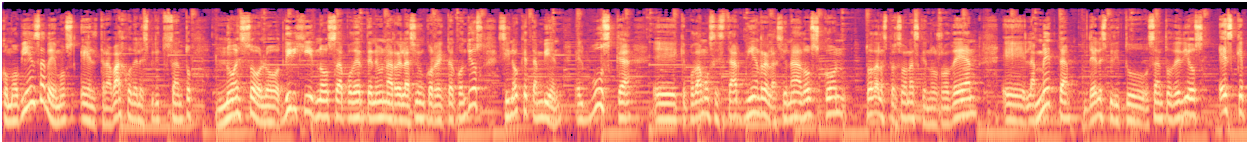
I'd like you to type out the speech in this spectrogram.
Como bien sabemos, el trabajo del Espíritu Santo no es solo dirigirnos a poder tener una relación correcta con Dios, sino que también Él busca eh, que podamos estar bien relacionados con todas las personas que nos rodean. Eh, la meta del Espíritu Santo de Dios es que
